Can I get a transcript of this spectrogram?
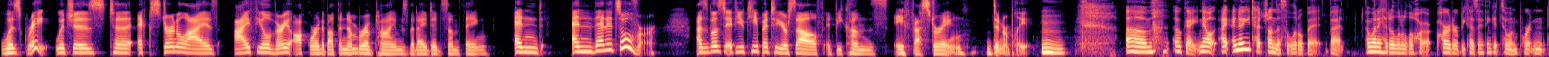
was great, which is to externalize I feel very awkward about the number of times that I did something and and then it's over. As opposed to if you keep it to yourself, it becomes a festering dinner plate. Mm. Um, okay. Now, I, I, know you touched on this a little bit, but I want to hit a little har- harder because I think it's so important.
